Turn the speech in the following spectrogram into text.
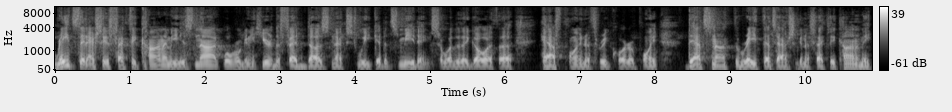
rates that actually affect the economy is not what we're going to hear the Fed does next week at its meeting. So whether they go with a half point or three quarter point, that's not the rate that's actually going to affect the economy.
